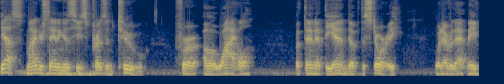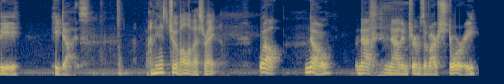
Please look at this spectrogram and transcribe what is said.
Yes, my understanding is he's present too for a while, but then at the end of the story, whenever that may be, he dies. I mean, that's true of all of us, right? Well, no, not not in terms of our story.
